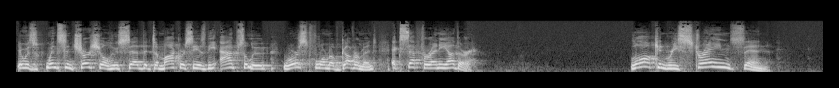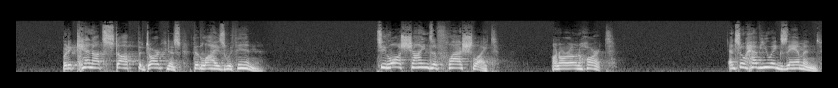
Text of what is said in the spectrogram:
It was Winston Churchill who said that democracy is the absolute worst form of government except for any other. Law can restrain sin, but it cannot stop the darkness that lies within. See, law shines a flashlight on our own heart. And so, have you examined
